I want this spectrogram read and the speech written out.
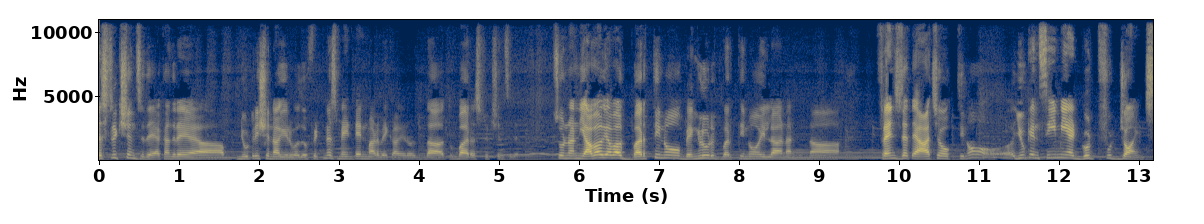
ರೆಸ್ಟ್ರಿಕ್ಷನ್ಸ್ ಇದೆ, ಯಾಕಂದರೆ ನ್ಯೂಟ್ರಿಷನ್ ಆಗಿರ್ಬೋದು ಫಿಟ್ನೆಸ್ ಮೇಂಟೈನ್ ಮಾಡಬೇಕಾಗಿರೋದ್ರಿಂದ ತುಂಬ ರೆಸ್ಟ್ರಿಕ್ಷನ್ಸ್ ಇದೆ. ಸೊ ನಾನು ಯಾವಾಗ ಯಾವಾಗ ಬರ್ತೀನೋ, ಬೆಂಗಳೂರಿಗೆ ಬರ್ತೀನೋ, ಇಲ್ಲ ನನ್ನ ಫ್ರೆಂಡ್ಸ್ ಜೊತೆ ಆಚೆ ಹೋಗ್ತೀನೋ you can see me at good food joints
